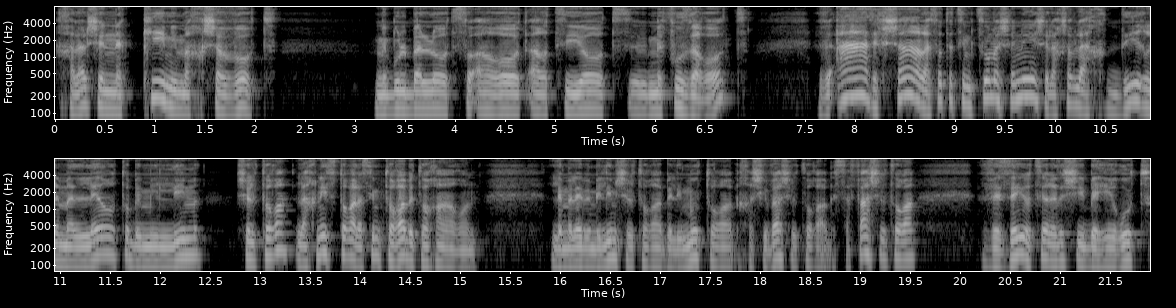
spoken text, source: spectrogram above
חלל שנקי ממחשבות מבולבלות, סוערות, ארציות, מפוזרות, ואז אפשר לעשות את הצמצום השני של עכשיו להחדיר, למלא אותו במילים של תורה, להכניס תורה, לשים תורה בתוך הארון. למלא במילים של תורה, בלימוד תורה, בחשיבה של תורה, בשפה של תורה, וזה יוצר איזושהי בהירות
